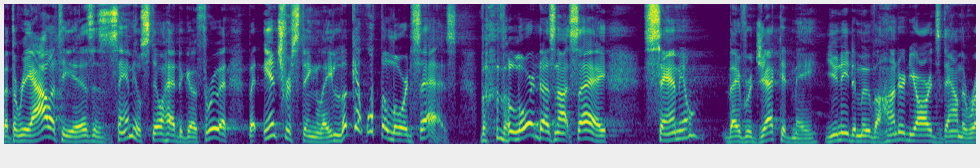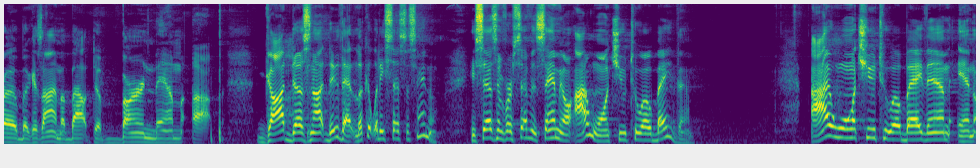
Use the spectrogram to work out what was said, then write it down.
But the reality is, is Samuel still had to go through it. But interestingly, look at what the Lord says. The Lord does not say, Samuel, they've rejected me. You need to move 100 yards down the road because I'm about to burn them up. God does not do that. Look at what he says to Samuel. He says in verse 7 Samuel, I want you to obey them. I want you to obey them in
